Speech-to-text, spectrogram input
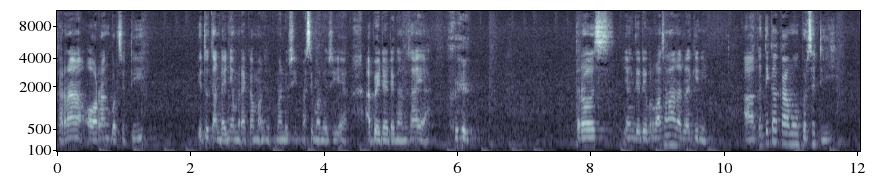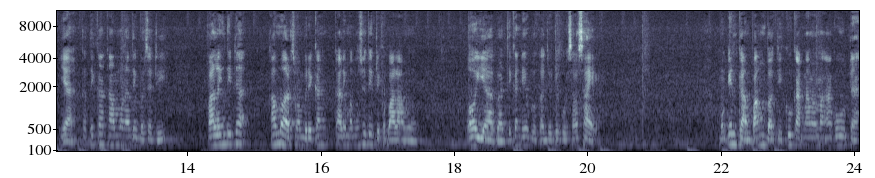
karena orang bersedih itu tandanya mereka manusia, masih manusia. Ah, beda dengan saya. Terus yang jadi permasalahan adalah gini uh, ketika kamu bersedih ya ketika kamu nanti bersedih paling tidak kamu harus memberikan kalimat positif di kepalamu. Oh iya berarti kan dia bukan jodohku selesai. Mungkin gampang bagiku karena memang aku udah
